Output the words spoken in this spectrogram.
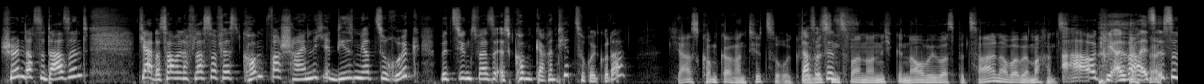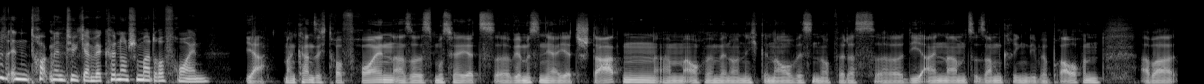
Schön, dass Sie da sind. Ja, das Hamelner Pflasterfest kommt wahrscheinlich in diesem Jahr zurück, beziehungsweise es kommt garantiert zurück, oder? Ja, es kommt garantiert zurück. Das wir wissen zwar noch nicht genau, wie wir es bezahlen, aber wir machen es. Ah, okay, also es ist in, in trockenen Tüchern. Wir können uns schon mal drauf freuen. Ja, man kann sich darauf freuen. Also es muss ja jetzt, äh, wir müssen ja jetzt starten, ähm, auch wenn wir noch nicht genau wissen, ob wir das, äh, die Einnahmen zusammenkriegen, die wir brauchen. Aber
